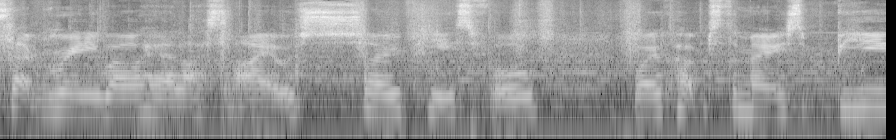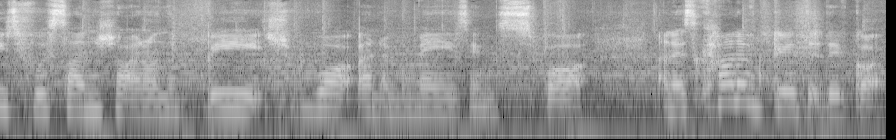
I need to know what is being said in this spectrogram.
slept really well here last night. It was so peaceful. Woke up to the most beautiful sunshine on the beach. What an amazing spot. And it's kind of good that they've got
